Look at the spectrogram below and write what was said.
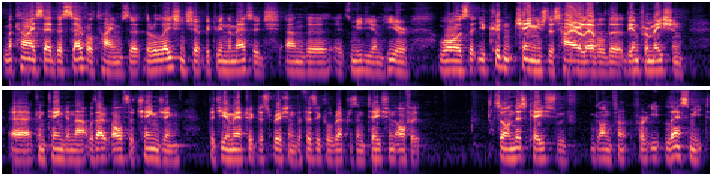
Mackay said this several times, that the relationship between the message and the, its medium here was that you couldn't change this higher level, the, the information uh, contained in that, without also changing the geometric description, the physical representation of it. So in this case, we've gone for, for eat less meat.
